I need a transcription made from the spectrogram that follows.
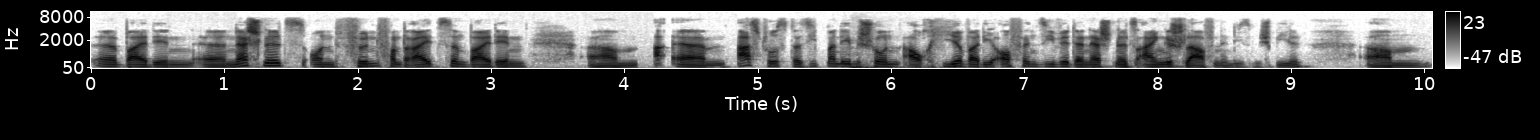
äh, bei den äh, Nationals und fünf von 13 bei den ähm, ähm, Astros. Da sieht man eben schon, auch hier war die Offensive der Nationals eingeschlafen in diesem Spiel. Ähm,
